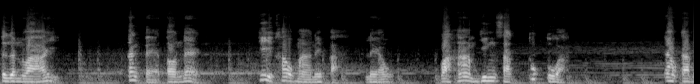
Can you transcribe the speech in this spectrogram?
เตือนไว้ ตั้งแต่ตอนแรกที่เข้ามาในป่าแล้วว่าห้ามยิงสัตว์ทุกตัว เจ้ากัน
